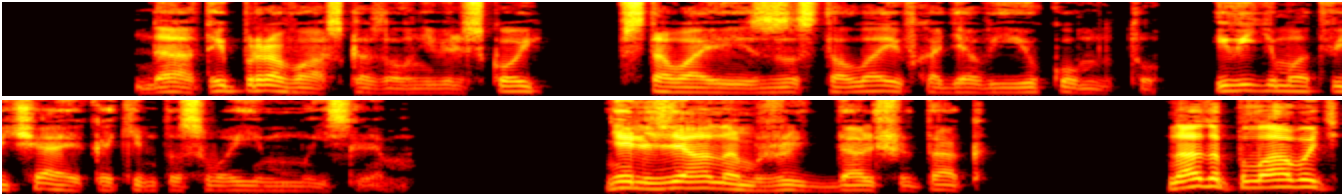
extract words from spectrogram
— Да, ты права, — сказал Невельской, вставая из-за стола и входя в ее комнату, и, видимо, отвечая каким-то своим мыслям. Нельзя нам жить дальше так. Надо плавать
